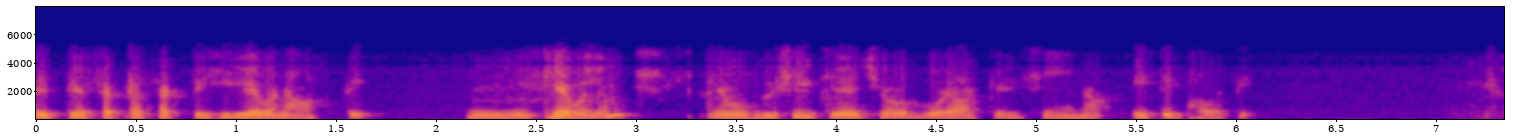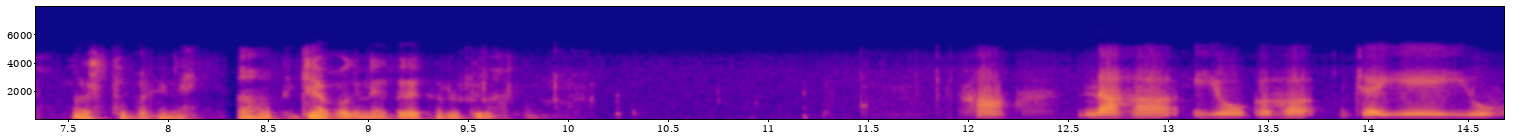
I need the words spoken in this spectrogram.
इत्यस्य प्रसक्तिः एव नास्ति। केवलं हृषिकेशो गुडाकेशेन इति भवति। अस्तु भगिनि। विद्याभगिनी अग्रे करोति वा? हा नः योगः जयेयुः।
